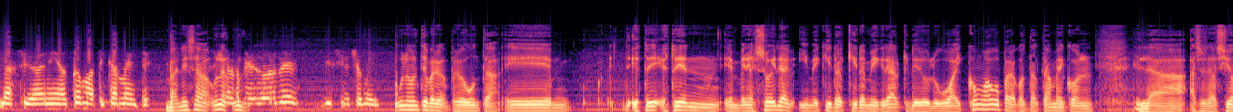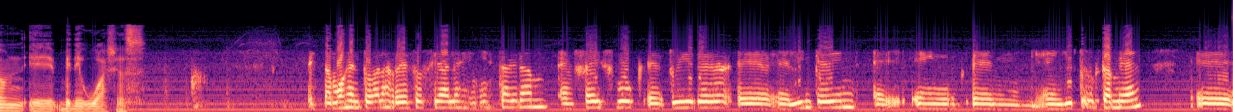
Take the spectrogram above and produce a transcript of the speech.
la ciudadanía automáticamente. Vanessa, una, un- alrededor de 18 mil. una última pre- pregunta. Eh, estoy estoy en, en Venezuela y me quiero quiero emigrar, quiero ir a Uruguay. ¿Cómo hago para contactarme con la asociación eh, Beneguayas? Estamos en todas las redes sociales, en Instagram, en Facebook, en Twitter, eh, en LinkedIn, eh, en, YouTube también. Eh,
